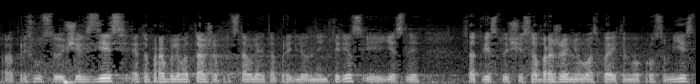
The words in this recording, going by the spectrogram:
а, присутствующих здесь эта проблема также представляет определенный интерес, и если соответствующие соображения у вас по этим вопросам есть,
